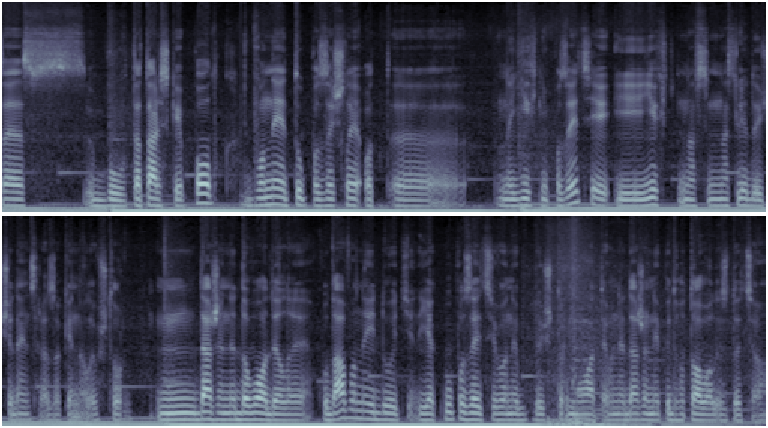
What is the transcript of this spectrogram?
Це с- був татарський полк. Вони тупо зайшли от, е, на їхні позиції і їх на, с- на слідуючий день зразу кинули в штурм. Навіть не доводили, куди вони йдуть, яку позицію вони будуть штурмувати. Вони навіть не підготувались до цього.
